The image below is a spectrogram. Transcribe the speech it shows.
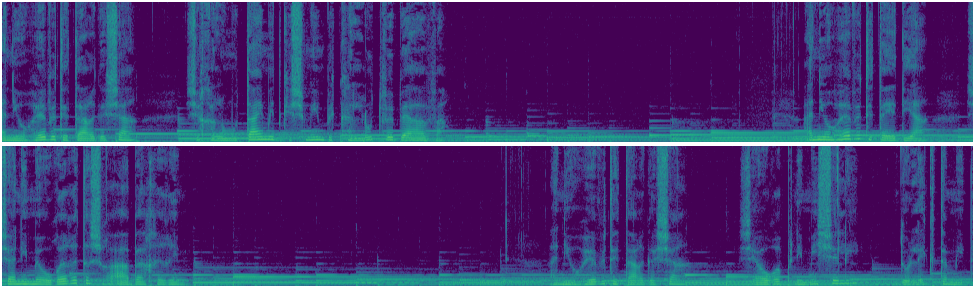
אני אוהבת את ההרגשה שחלומותיי מתגשמים בקלות ובאהבה. אני אוהבת את הידיעה שאני מעוררת השראה באחרים. אני אוהבת את ההרגשה שהאור הפנימי שלי דולק תמיד.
